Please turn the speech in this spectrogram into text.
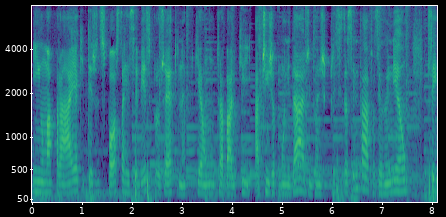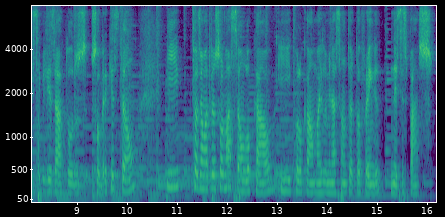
em uma praia que esteja disposta a receber esse projeto, né? Porque é um trabalho que atinge a comunidade, então a gente precisa sentar, fazer reunião, sensibilizar todos sobre a questão e fazer uma transformação local e colocar uma iluminação turtle friendly nesse espaço.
